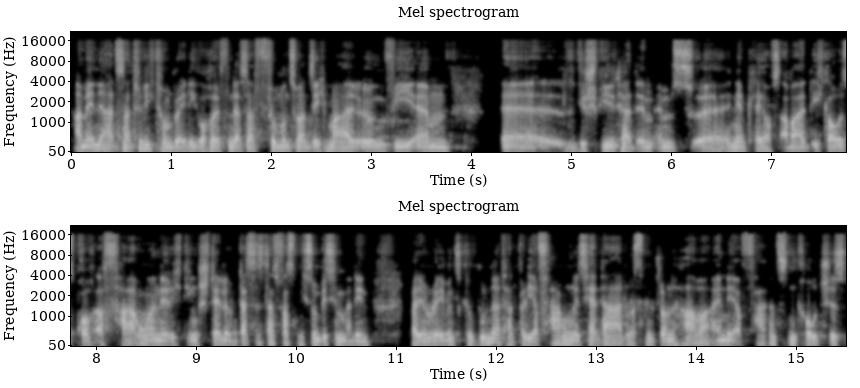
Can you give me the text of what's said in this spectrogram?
am Ende hat es natürlich Tom Brady geholfen, dass er 25 Mal irgendwie ähm, äh, gespielt hat im, im, äh, in den Playoffs. Aber ich glaube, es braucht Erfahrung an der richtigen Stelle. Und das ist das, was mich so ein bisschen bei den, bei den Ravens gewundert hat, weil die Erfahrung ist ja da. Du hast mit John Harbour einen der erfahrensten Coaches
